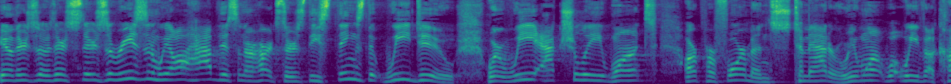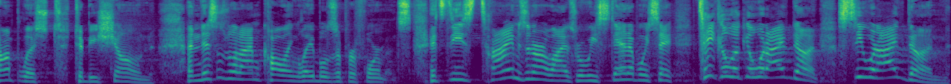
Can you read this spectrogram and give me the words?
You know, there's a, there's, there's a reason we all have this in our hearts. There's these things that we do where we actually want our performance to matter. We want what we've accomplished to be shown. And this is what I'm calling labels of performance. It's these times in our lives where we stand up and we say, Take a look at what I've done, see what I've done.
